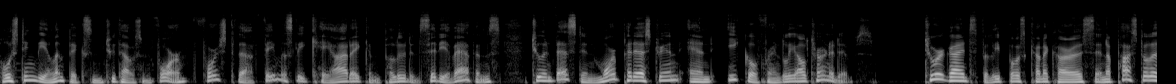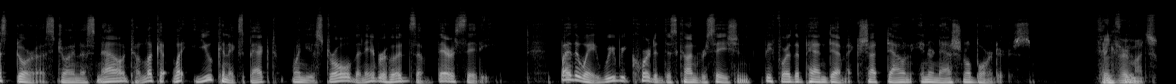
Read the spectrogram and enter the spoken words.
Hosting the Olympics in 2004 forced the famously chaotic and polluted city of Athens to invest in more pedestrian and eco friendly alternatives. Tour guides Philippos Kanakaris and Apostolos Douros join us now to look at what you can expect when you stroll the neighborhoods of their city. By the way, we recorded this conversation before the pandemic shut down international borders. Thank you very much.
